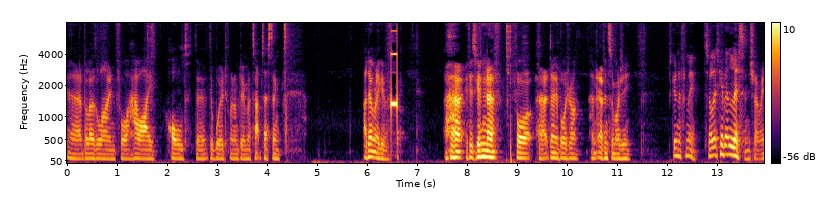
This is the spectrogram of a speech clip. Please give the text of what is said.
uh, below the line for how I hold the, the wood when I'm doing my tap testing. I don't really give a fuck. Uh, if it's good enough for uh, Dana Bourgeois and Ervin Somogyi, it's good enough for me. So let's give it a listen, shall we?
